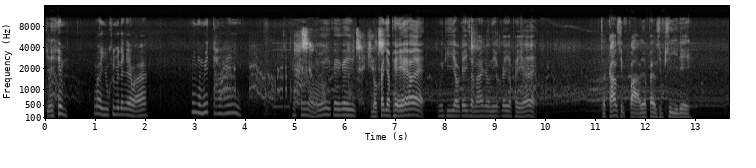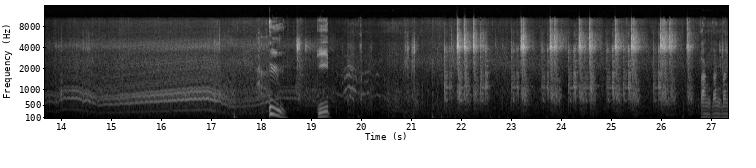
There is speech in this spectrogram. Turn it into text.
เกมไม่ลุกขึ้นมาได้ไงวะไม่ยังไม่ตายเฮ้ยเอ้ยใกล้ใกล้เราก็จะแพ้แล้วแหละเมื่อกี้เราใกล้ชนะตอนนี้ก็ใกล้จะแพ้แล้วแหละจากเก้าสิบกว่าเหลือแปดสิบสี่ดิ อือกรีดตั้งตั้งตั้ง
